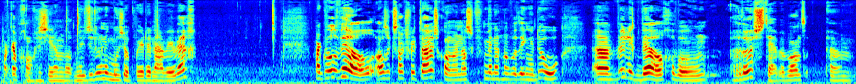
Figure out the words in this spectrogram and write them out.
Maar ik heb gewoon geen zin om dat nu te doen. Ik moest ook weer daarna weer weg. Maar ik wil wel, als ik straks weer thuis kom en als ik vanmiddag nog wat dingen doe, uh, wil ik wel gewoon rust hebben. Want um,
